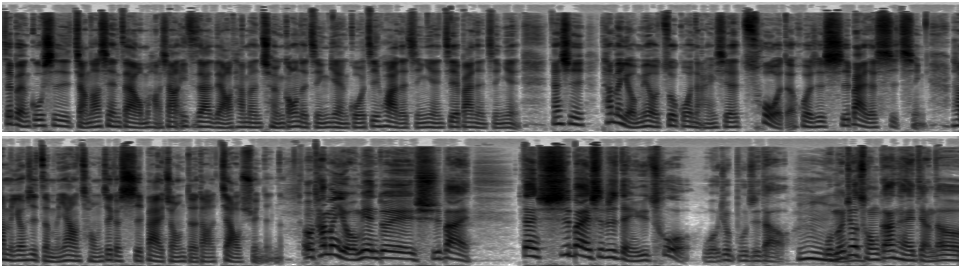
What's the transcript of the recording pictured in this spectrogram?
这本故事讲到现在，我们好像一直在聊他们成功的经验、国际化的经验、接班的经验，但是他们有没有做过哪一些错的或者是失败的事情？他们又是怎么样从这个失败中得到教训的呢？哦，他们有面对失败。但失败是不是等于错，我就不知道。嗯我们就从刚才讲到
